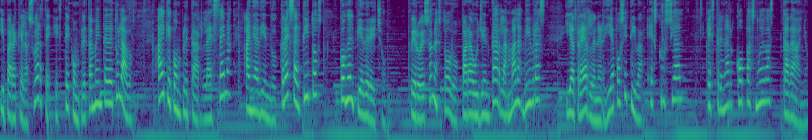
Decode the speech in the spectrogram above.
Y para que la suerte esté completamente de tu lado, hay que completar la escena añadiendo tres saltitos con el pie derecho, pero eso no es todo. Para ahuyentar las malas vibras y atraer la energía positiva es crucial estrenar copas nuevas cada año.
